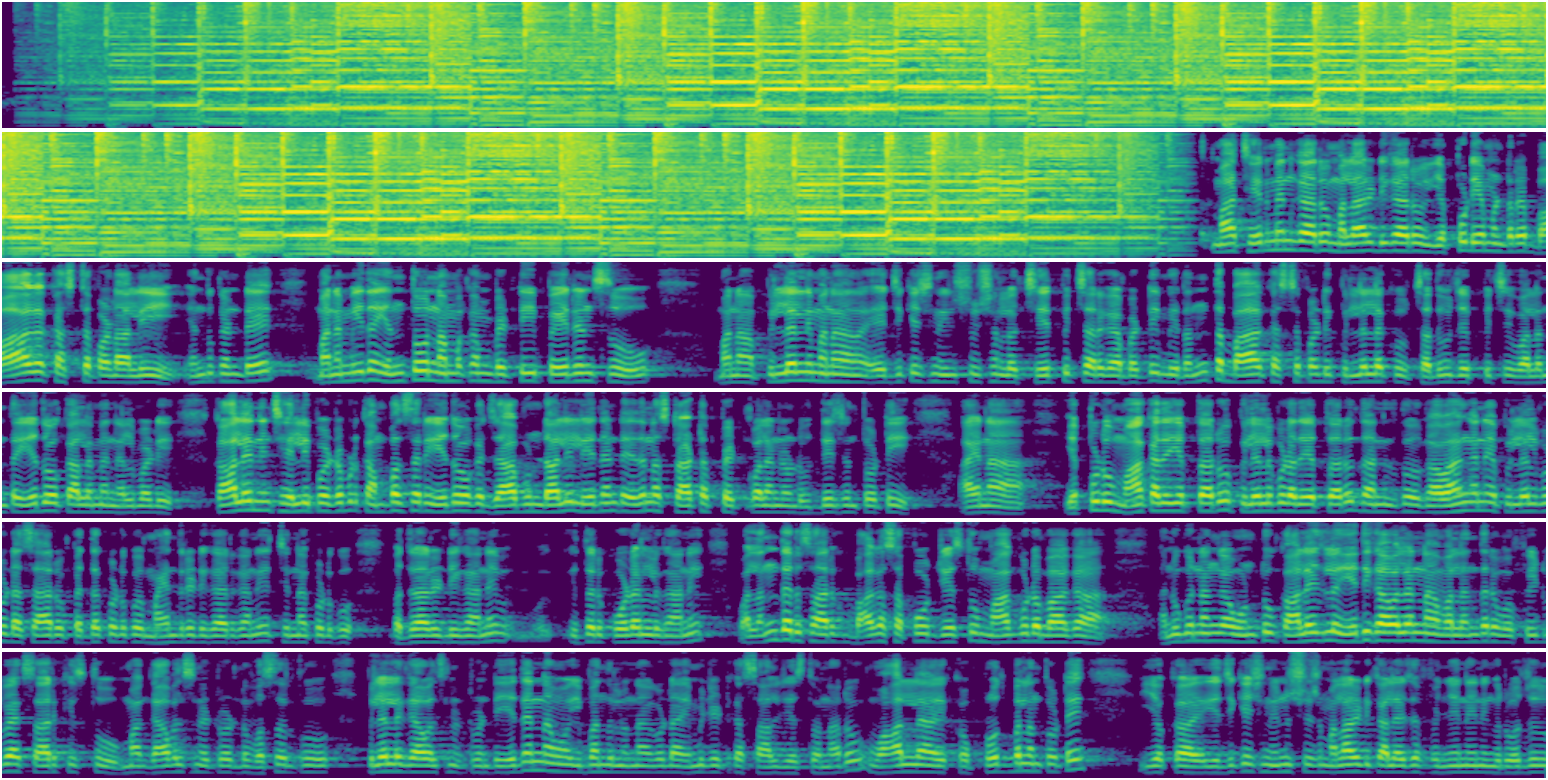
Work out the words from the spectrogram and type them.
మా చైర్మన్ గారు మల్లారెడ్డి గారు ఎప్పుడు ఏమంటారో బాగా కష్టపడాలి. ఎందుకంటే మన మీద ఎంతో నమ్మకం పెట్టి పేరెంట్స్ మన పిల్లల్ని మన ఎడ్యుకేషన్ ఇన్స్టిట్యూషన్లో చేర్పించారు కాబట్టి మీరంతా బాగా కష్టపడి పిల్లలకు చదువు చెప్పించి వాళ్ళంతా ఏదో కాలమే నిలబడి కాలేజ్ నుంచి వెళ్ళిపోయేటప్పుడు కంపల్సరీ ఏదో ఒక జాబ్ ఉండాలి లేదంటే ఏదైనా స్టార్టప్ పెట్టుకోవాలనే ఉద్దేశంతో ఆయన ఎప్పుడు మాకు అదే చెప్తారు పిల్లలు కూడా అదే చెప్తారు. దానితో అవంగానే పిల్లలు కూడా సారు పెద్ద కొడుకు మహేందర్ రెడ్డి గారు కానీ చిన్న కొడుకు భద్రారెడ్డి కానీ ఇద్దరు కోడళ్ళు కానీ వాళ్ళందరూ సార్ బాగా సపోర్ట్ చేస్తూ మాకు కూడా బాగా అనుగుణంగా ఉంటూ కాలేజీలో ఏది కావాలన్నా వాళ్ళందరూ ఫీడ్బ్యాక్ సార్కిస్తూ మాకు కావాల్సినటువంటి వసతులు పిల్లలకు కావాల్సినటువంటి ఏదైనా ఇబ్బందులు ఉన్నా కూడా ఇమీడియట్గా సాల్వ్ చేస్తున్నారు. వాళ్ళ యొక్క ప్రోద్బలంతో ఈ యొక్క education institution Malla Reddy college of engineering రోజు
